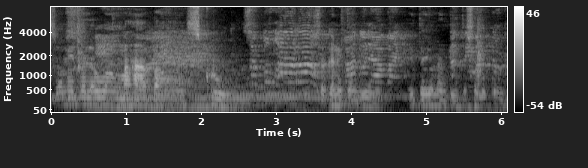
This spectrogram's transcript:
So may dalawang mahabang screw sa ganitong unit. Ito yung nandito sa likod.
